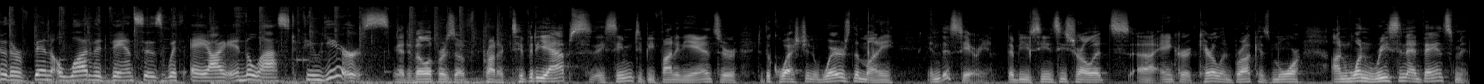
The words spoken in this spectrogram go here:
There have been a lot of advances with AI in the last few years. Yeah, developers of productivity apps, they seem to be finding the answer to the question, where's the money in this area? WCNC Charlotte's uh, anchor Carolyn Bruck has more on one recent advancement.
